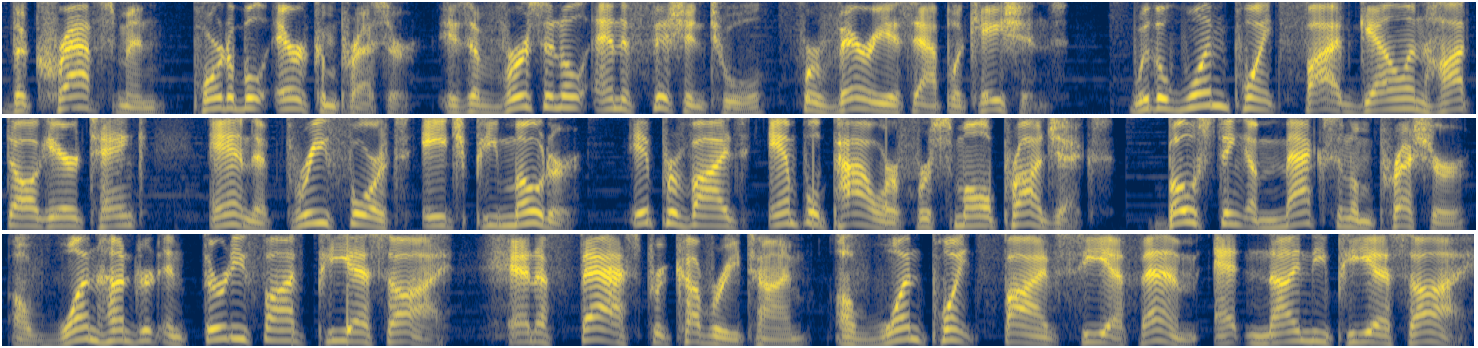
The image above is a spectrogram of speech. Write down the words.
The Craftsman Portable Air Compressor is a versatile and efficient tool for various applications. With a 1.5 gallon hot dog air tank and a 3 4 HP motor, it provides ample power for small projects, boasting a maximum pressure of 135 psi and a fast recovery time of 1.5 CFM at 90 psi.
